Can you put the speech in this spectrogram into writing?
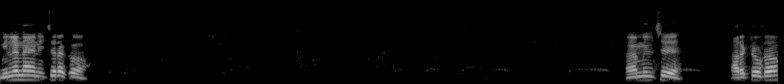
মিলে না নিচে রাখো। হ্যাঁ মিলছে। আরেকটা উঠাও।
